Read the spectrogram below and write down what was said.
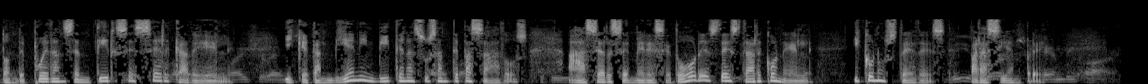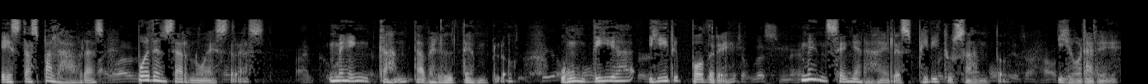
donde puedan sentirse cerca de Él, y que también inviten a sus antepasados a hacerse merecedores de estar con Él y con ustedes para siempre. Estas palabras pueden ser nuestras. Me encanta ver el templo. Un día ir podré. Me enseñará el Espíritu Santo y oraré,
